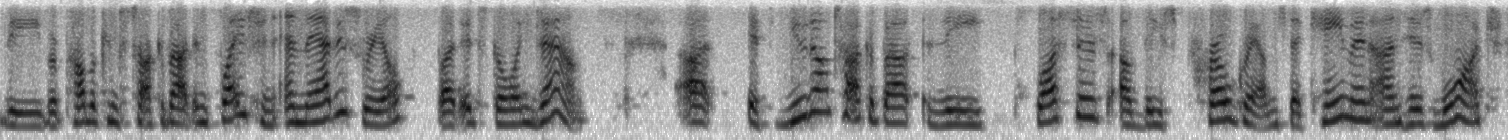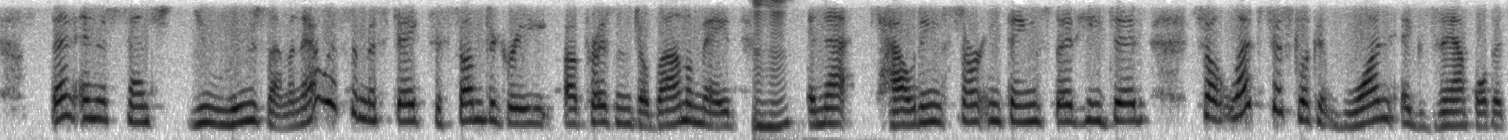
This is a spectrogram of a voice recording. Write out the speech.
the Republicans talk about inflation, and that is real, but it's going down. Uh, if you don't talk about the pluses of these programs that came in on his watch, then in a sense you lose them. And that was a mistake to some degree uh, President Obama made mm-hmm. in that touting certain things that he did. So let's just look at one example that's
